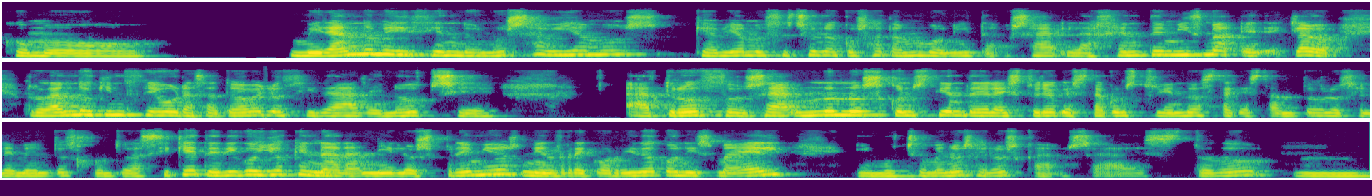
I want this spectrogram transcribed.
como mirándome diciendo, no sabíamos que habíamos hecho una cosa tan bonita. O sea, la gente misma, eh, claro, rodando 15 horas a toda velocidad, de noche, a trozos, o sea, uno no es consciente de la historia que está construyendo hasta que están todos los elementos juntos. Así que te digo yo que nada, ni los premios, ni el recorrido con Ismael, y mucho menos el Oscar. O sea, es todo, mmm,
